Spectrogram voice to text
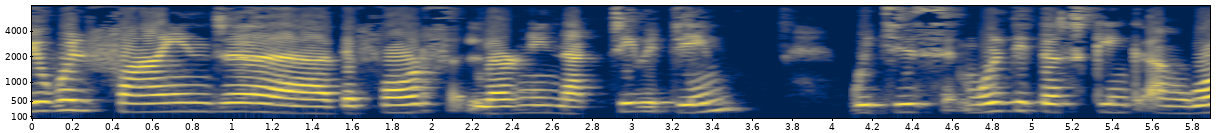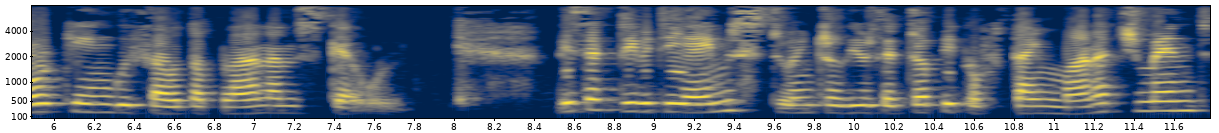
you will find uh, the fourth learning activity, which is multitasking and working without a plan and schedule. This activity aims to introduce the topic of time management,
